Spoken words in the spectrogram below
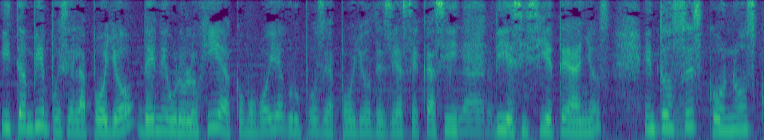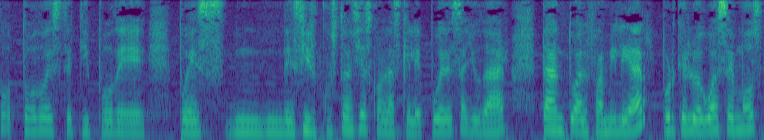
y también pues el apoyo de neurología, como voy a grupos de apoyo desde hace casi Claro. 17 años, entonces conozco todo este tipo de pues mm, de circunstancias con las que le puedes ayudar tanto al familiar, porque luego hacemos,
